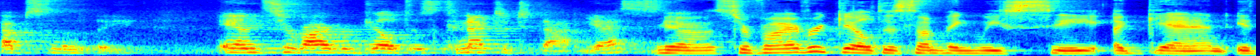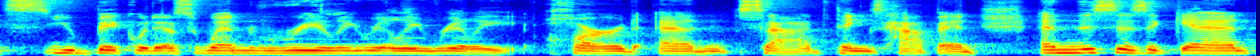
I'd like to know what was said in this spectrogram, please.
Absolutely. And survivor guilt is connected to that, yes? Yeah, survivor guilt is something we see again. It's ubiquitous when really, really, really hard and sad things happen. And this is again,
